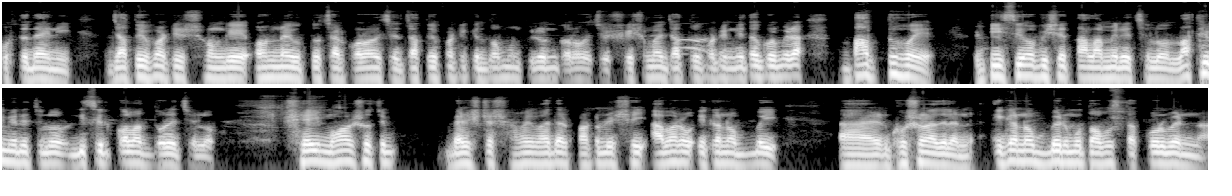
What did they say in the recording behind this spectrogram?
করতে দেয়নি। জাতীয় পার্টির সঙ্গে অন্যায় অত্যাচার করা হয়েছে, জাতীয় পার্টিকে দমন পীড়ন করা হয়েছে। সেই সময় জাতীয় পার্টির নেতাকর্মীরা বাধ্য হয়ে ডিসি অফিসে তালা মেরেছিল, লাথি মেরেছিল ডিসির কলার ধরেছিল। সেই মহাসচিব ব্যারিস্টার স্বামী হায়দার পাটোয়ারি সেই আবারও একানব্বই ঘোষণা দিলেন, একানব্বইয়ের মতো অবস্থা করবেন না।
